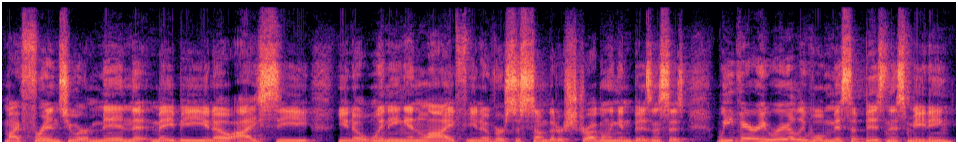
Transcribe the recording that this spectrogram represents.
my friends who are men that maybe, you know, I see, you know, winning in life, you know, versus some that are struggling in businesses, we very rarely will miss a business meeting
